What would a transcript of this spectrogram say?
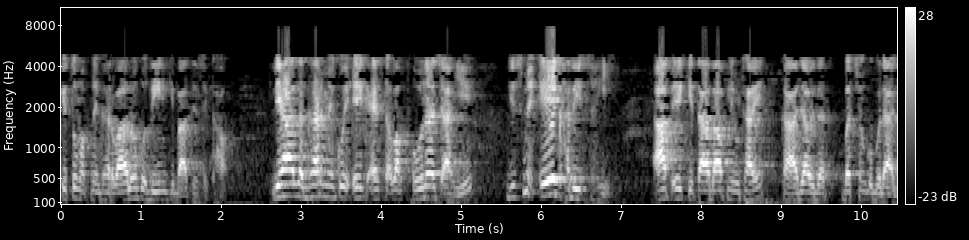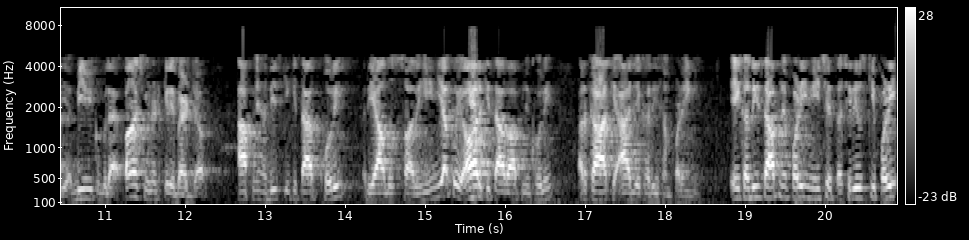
کہ تم اپنے گھر والوں کو دین کی باتیں سکھاؤ۔ لہذا گھر میں کوئی ایک ایسا وقت ہونا چاہیے جس میں ایک حدیث صحیح، آپ ایک کتاب آپ نے اٹھائی، کہا جاؤ ادھر، بچوں کو بلا لیا، بیوی کو بلایا، پانچ منٹ کے لیے بیٹھ جاؤ۔ آپ نے حدیث کی کتاب کھولی، ریاض الصالحین، یا کوئی اور کتاب آپ نے کھولی اور کہا کہ آج ایک حدیث ہم پڑھیں گے۔ ایک حدیث آپ نے پڑھی، نیچے تشریح اس کی پڑھی،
